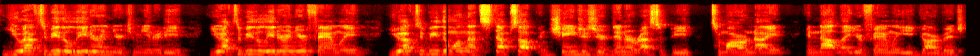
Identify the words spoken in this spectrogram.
You have to be the leader in your community. You have to be the leader in your family. You have to be the one that steps up and changes your dinner recipe tomorrow night and not let your family eat garbage.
